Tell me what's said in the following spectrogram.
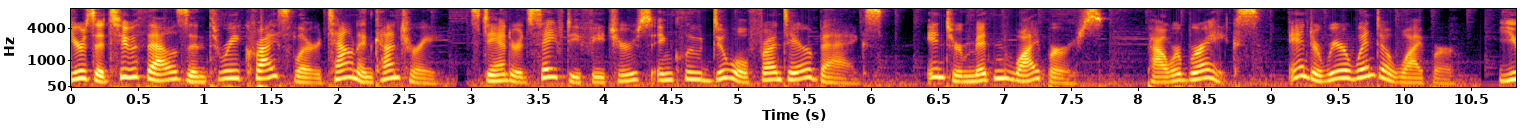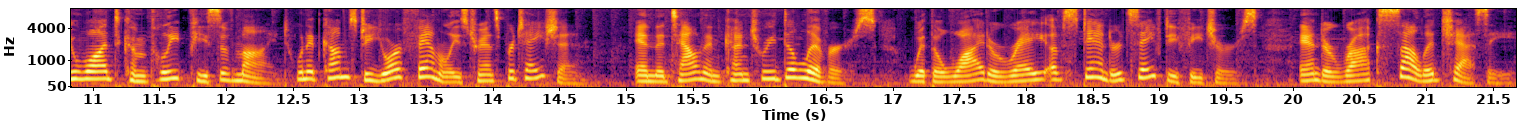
Here's a 2003 Chrysler Town & Country. Standard safety features include dual front airbags, intermittent wipers, power brakes, and a rear window wiper. You want complete peace of mind when it comes to your family's transportation. And the Town & Country delivers with a wide array of standard safety features and a rock-solid chassis.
